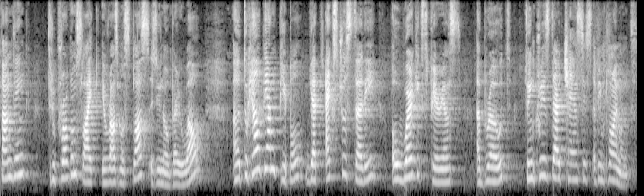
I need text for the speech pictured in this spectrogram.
funding through programs like Erasmus+, as you know very well, uh, to help young people get extra study or work experience abroad to increase their chances of employment.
